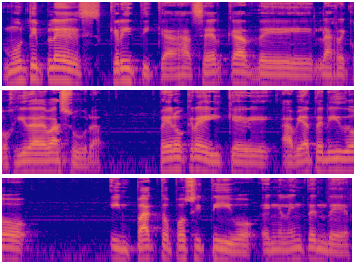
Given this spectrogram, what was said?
múltiples críticas acerca de la recogida de basura, pero creí que había tenido impacto positivo en el entender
